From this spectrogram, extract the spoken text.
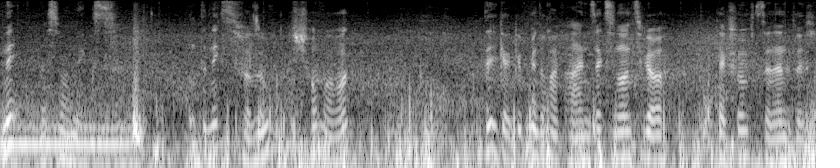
Nee, das war nix. Und der nächste Versuch, schauen wir mal. Digga, gib mir doch einfach einen 96er Tag 15 endlich.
